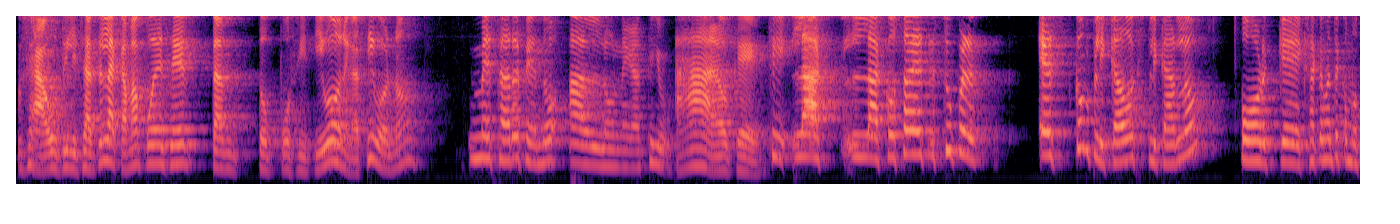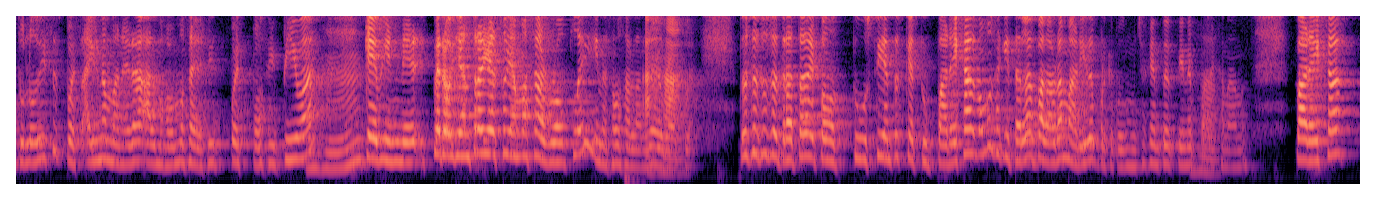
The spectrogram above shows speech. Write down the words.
o sea, utilizarte en la cama puede ser tanto positivo o negativo, ¿no? Me está refiriendo a lo negativo. Ah, ok. Sí, la, la cosa es súper, es complicado explicarlo, porque exactamente como tú lo dices, pues hay una manera, a lo mejor vamos a decir, pues positiva, uh -huh. que viene, pero ya entraría eso ya más al roleplay y no estamos hablando Ajá. de roleplay. Entonces eso se trata de cuando tú sientes que tu pareja, vamos a quitar la palabra marido porque pues mucha gente tiene pareja nada más, pareja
